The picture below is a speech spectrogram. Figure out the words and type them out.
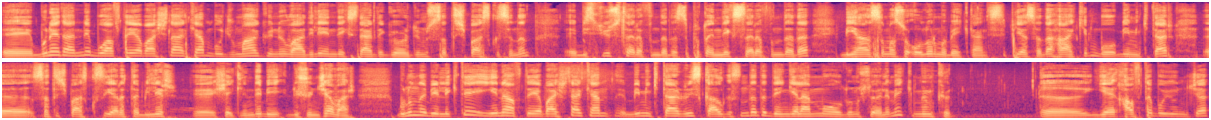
E, bu nedenle bu haftaya başlarken bu Cuma günü vadeli endekslerde gördüğümüz satış baskısının e, BIST 100 tarafında da spot endeks tarafında da bir yansıması olur mu beklentisi piyasada hakim bu bir miktar e, satış baskısı yaratabilir e, şeklinde şeklinde bir düşünce var. Bununla birlikte yeni haftaya başlarken bir miktar risk algısında da dengelenme olduğunu söylemek mümkün e, hafta boyunca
